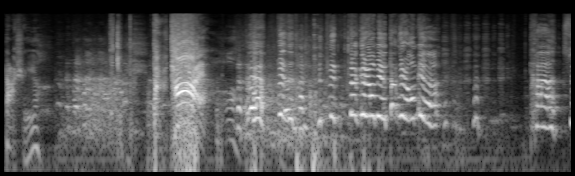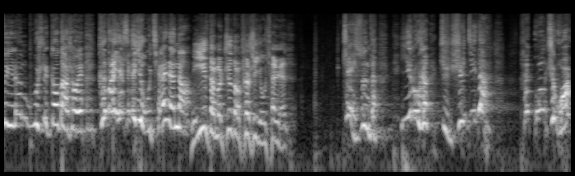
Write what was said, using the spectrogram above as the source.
打谁呀？打他呀！哎，别别别别！大哥饶命！大哥饶命啊！他虽然不是高大少爷，可他也是个有钱人呐。你怎么知道他是有钱人？这孙子一路上只吃鸡蛋，还光吃黄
